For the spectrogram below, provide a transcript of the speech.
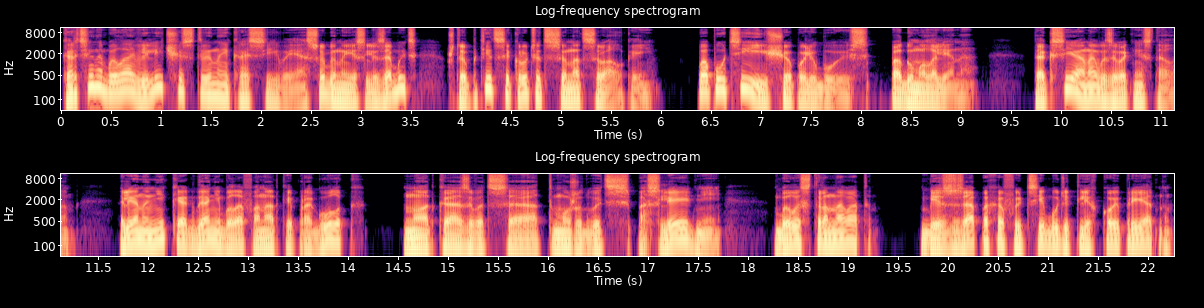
Картина была величественной и красивой, особенно если забыть, что птицы крутятся над свалкой. «По пути еще полюбуюсь», — подумала Лена. Такси она вызывать не стала. Лена никогда не была фанаткой прогулок, но отказываться от, может быть, последней было странновато. Без запахов идти будет легко и приятно.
